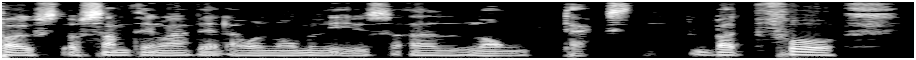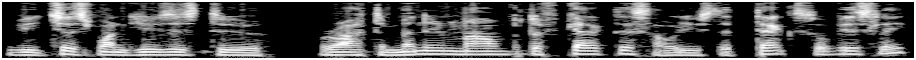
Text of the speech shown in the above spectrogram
post or something like that, I will normally use a long text. But for if you just want users to write a minimum amount of characters, I will use the text obviously.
